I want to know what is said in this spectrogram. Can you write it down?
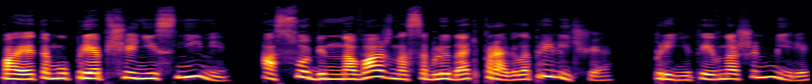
Поэтому при общении с ними особенно важно соблюдать правила приличия, принятые в нашем мире.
